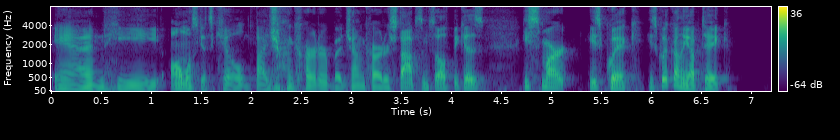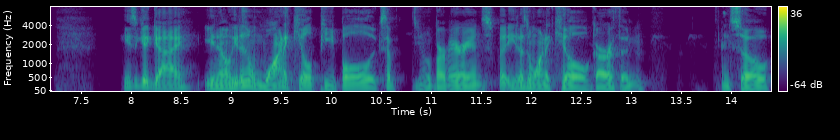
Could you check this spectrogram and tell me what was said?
And he almost gets killed by John Carter, but John Carter stops himself because he's smart, he's quick, he's quick on the uptake. He's a good guy. You know, he doesn't want to kill people except, you know, barbarians, but he doesn't want to kill Garthen. And so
